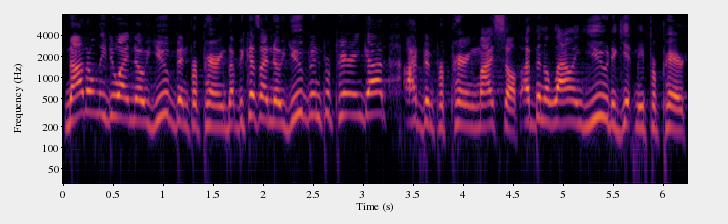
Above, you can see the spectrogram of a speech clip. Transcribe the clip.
Not only do I know you've been preparing, but because I know you've been preparing, God, I've been preparing myself. I've been allowing you to get me prepared.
